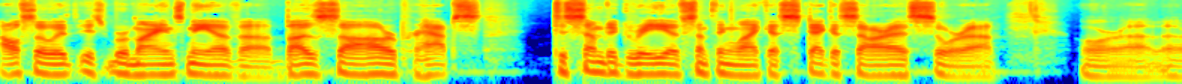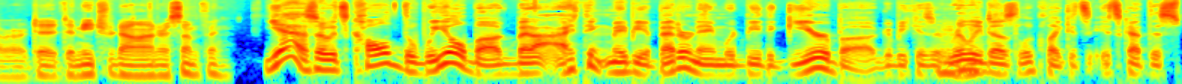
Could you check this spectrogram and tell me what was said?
Also, it, it reminds me of a buzz saw, or perhaps to some degree of something like a Stegosaurus or a or a, or a Dimetrodon or something. Yeah, so it's called the wheel bug, but I think maybe a better name would be the gear bug because it mm-hmm. really does look like it's it's got this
